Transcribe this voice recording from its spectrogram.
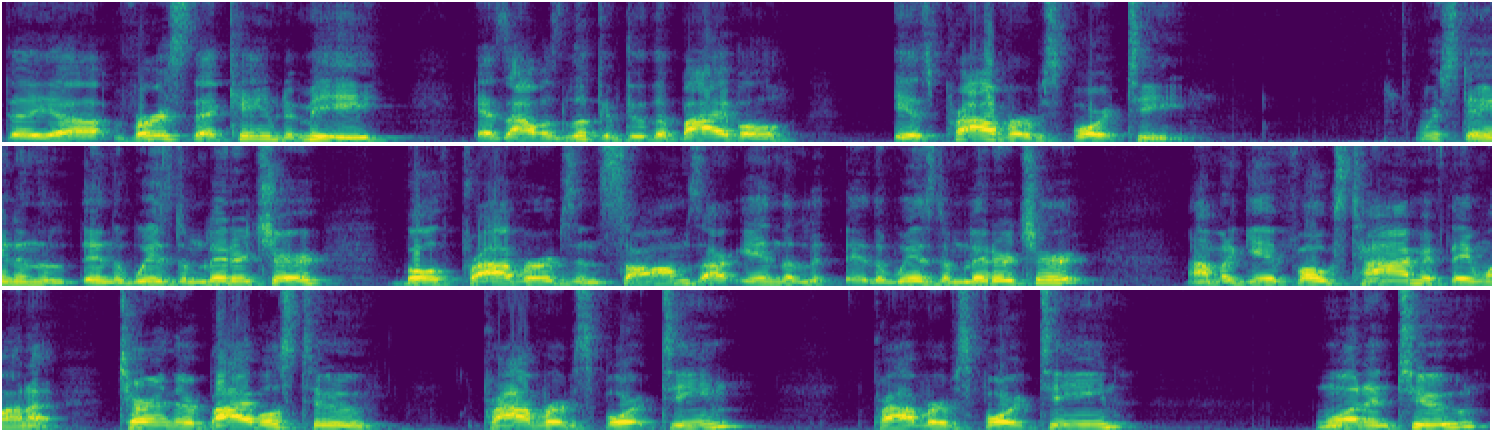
the uh, verse that came to me as I was looking through the Bible is Proverbs 14. We're staying in the in the wisdom literature. Both Proverbs and Psalms are in the in the wisdom literature. I'm going to give folks time if they want to turn their Bibles to Proverbs 14. Proverbs 14, 1 and 2,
